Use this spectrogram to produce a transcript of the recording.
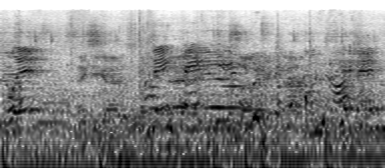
split? Thank you guys. Thank you. This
